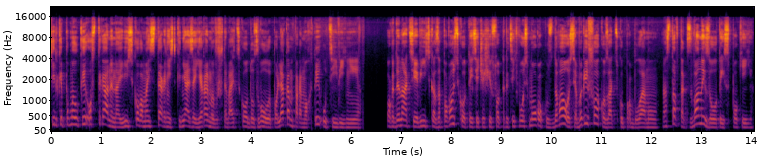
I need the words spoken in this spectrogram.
Тільки помилки Острянина і військова майстерність князя Єреми Вишневецького дозволили полякам перемогти у цій війні. Ординація війська Запорозького 1638 року, здавалося, вирішила козацьку проблему. Настав так званий золотий спокій.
